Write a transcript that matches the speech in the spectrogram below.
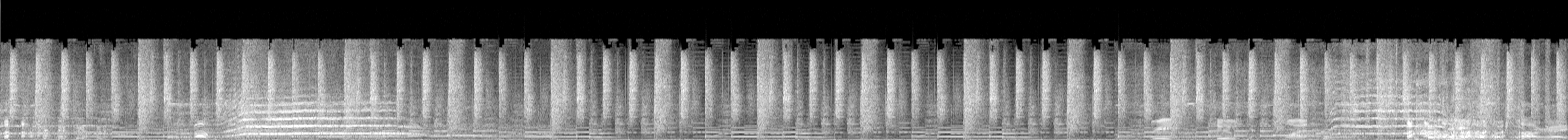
Go! Three, two, one. All right.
